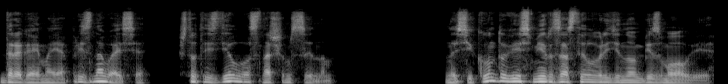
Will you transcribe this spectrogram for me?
дорогая моя, признавайся, что ты сделала с нашим сыном. На секунду весь мир застыл в ледяном безмолвии.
